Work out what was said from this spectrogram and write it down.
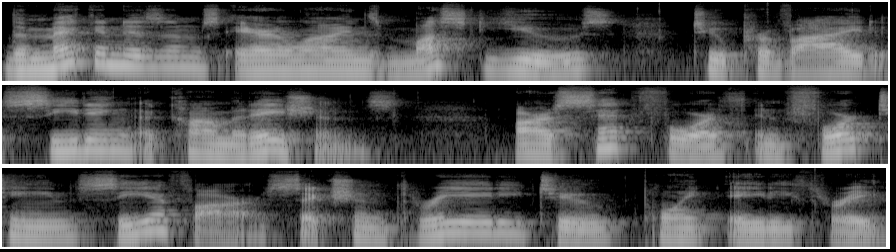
The mechanisms airlines must use to provide seating accommodations are set forth in 14 CFR section 382.83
